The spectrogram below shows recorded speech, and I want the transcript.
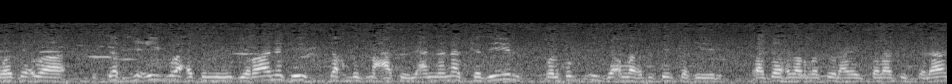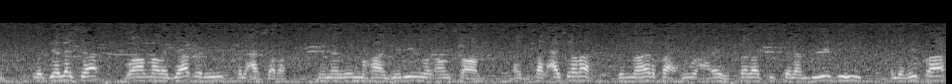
وتفجعي بواحد من جيرانك تخبز معك لأن الناس كثير والخبز إن شاء الله بيصير كثير. فدخل الرسول عليه الصلاة والسلام وجلس وأمر جابر يدخل عشرة من المهاجرين والأنصار. أدخل عشرة ثم يرفع هو عليه الصلاة والسلام بيده الغطاء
